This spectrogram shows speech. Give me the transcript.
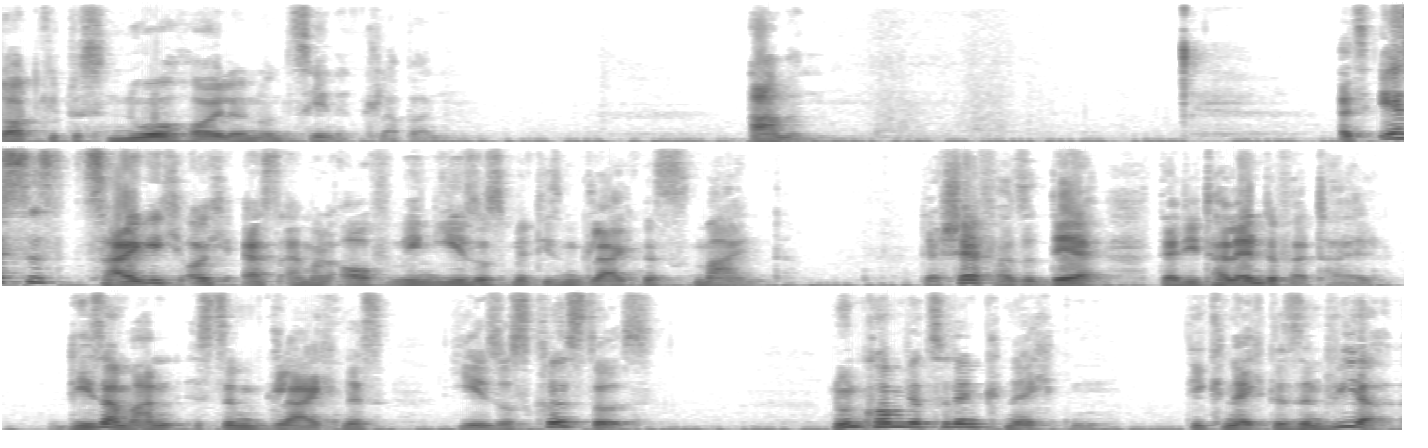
Dort gibt es nur Heulen und Zähneklappern. Amen. Als erstes zeige ich euch erst einmal auf, wen Jesus mit diesem Gleichnis meint. Der Chef, also der, der die Talente verteilt. Dieser Mann ist im Gleichnis Jesus Christus. Nun kommen wir zu den Knechten. Die Knechte sind wir.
